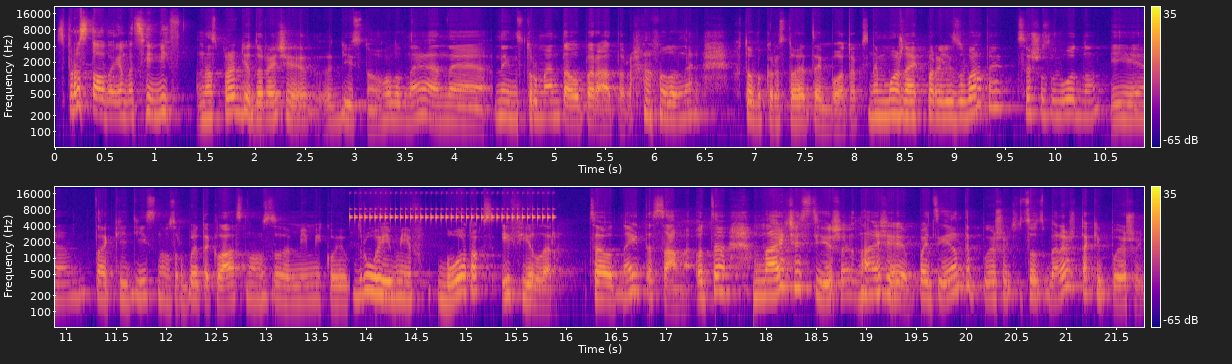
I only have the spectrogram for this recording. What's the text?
Спростовуємо цей міф. Насправді, до речі, дійсно головне не, не інструмент, а оператор. Головне, хто використовує цей ботокс. Не можна як паралізувати все, що завгодно, і так і дійсно зробити класно з мімікою. Другий міф ботокс і філер. Це одне й те саме. Оце найчастіше наші пацієнти пишуть в соцмережах, так і пишуть:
